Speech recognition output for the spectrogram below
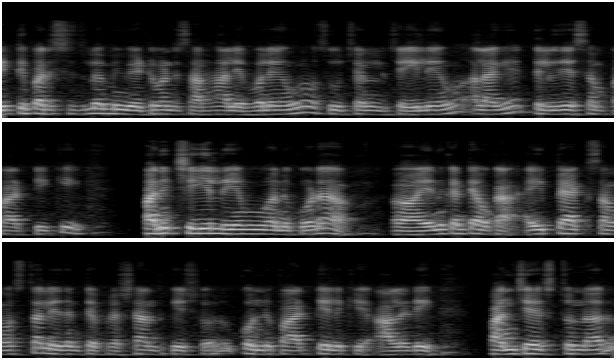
ఎట్టి పరిస్థితుల్లో మేము ఎటువంటి సలహాలు ఇవ్వలేము సూచనలు చేయలేము. అలాగే తెలుగుదేశం పార్టీకి పని చేయలేము అని కూడా ఎందుకంటే ఒక ఐపాక్ సంస్థ లేదంటే ప్రశాంత్ కిషోర్ కొన్ని పార్టీలకి ఆల్రెడీ పనిచేస్తున్నారు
